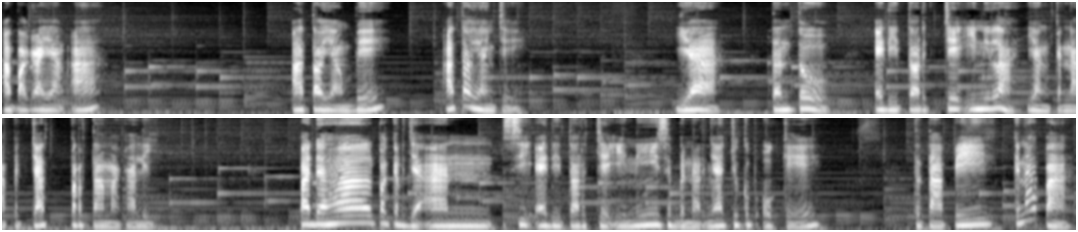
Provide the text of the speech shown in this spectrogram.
Apakah yang A, atau yang B, atau yang C? Ya, tentu editor C inilah yang kena pecat pertama kali. Padahal pekerjaan si editor C ini sebenarnya cukup oke, tetapi kenapa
